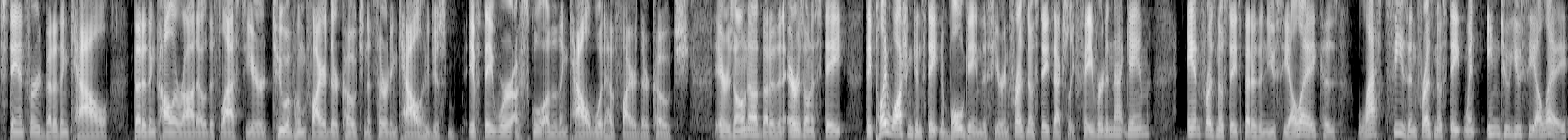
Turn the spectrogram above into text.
Stanford, better than Cal, better than Colorado this last year, two of whom fired their coach, and a third in Cal who just, if they were a school other than Cal, would have fired their coach. Arizona, better than Arizona State. They play Washington State in a bowl game this year, and Fresno State's actually favored in that game. And Fresno State's better than UCLA because last season Fresno State went into UCLA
